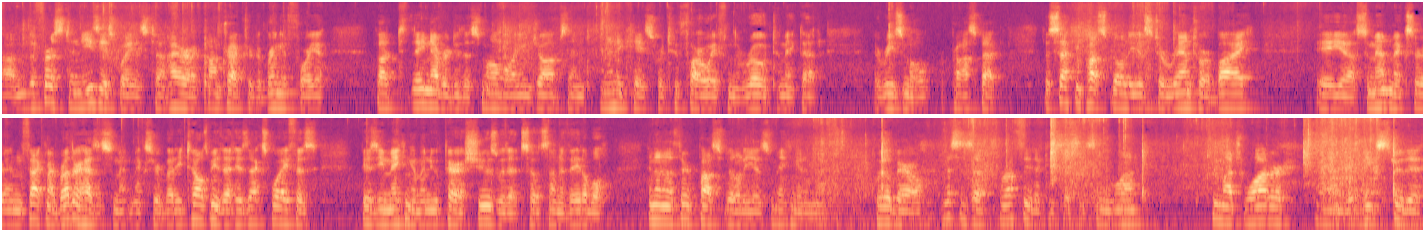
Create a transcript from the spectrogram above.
Um, the first and easiest way is to hire a contractor to bring it for you, but they never do the small volume jobs and in any case we're too far away from the road to make that a reasonable prospect. The second possibility is to rent or buy a uh, cement mixer. And in fact, my brother has a cement mixer, but he tells me that his ex-wife is busy making him a new pair of shoes with it, so it's unavailable. And then the third possibility is making it in a wheelbarrow. This is a, roughly the consistency you want. Too much water and it leaks through the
